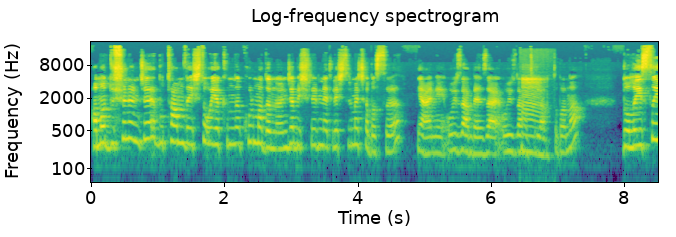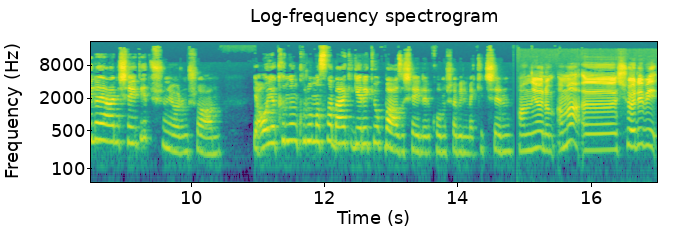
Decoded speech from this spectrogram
Ama düşününce bu tam da işte o yakınlığı kurmadan önce bir şeyleri netleştirme çabası. Yani o yüzden benzer, o yüzden hmm. hatırlattı bana. Dolayısıyla yani şey diye düşünüyorum şu an. Ya o yakınlığın kurulmasına belki gerek yok bazı şeyleri konuşabilmek için. Anlıyorum ama e, şöyle bir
